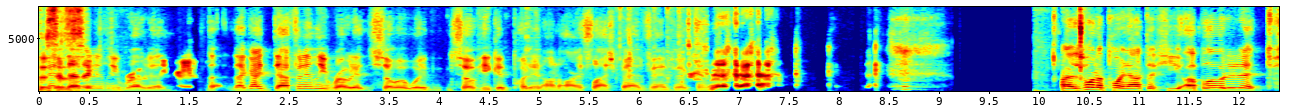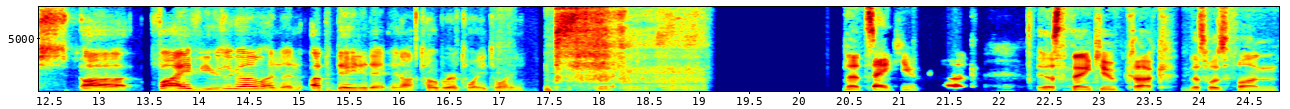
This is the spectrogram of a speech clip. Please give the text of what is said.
This guy is- definitely wrote it. That, that guy definitely wrote it so it would so he could put it on r slash bad fanfiction. I just want to point out that he uploaded it uh, five years ago and then updated it in October of 2020. That's Thank you. Cuck. yes. Thank you, Cuck. This was fun.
